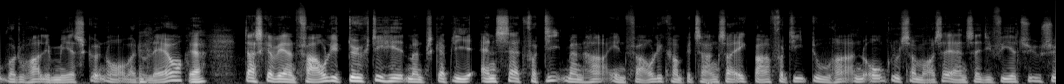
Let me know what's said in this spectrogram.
24-7, hvor du har lidt mere skøn over, hvad du laver. Ja. Der skal være en faglig dygtighed. Man skal blive ansat, fordi man har en faglig kompetence, og ikke bare fordi du har en onkel, som også er ansat i 24-7.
